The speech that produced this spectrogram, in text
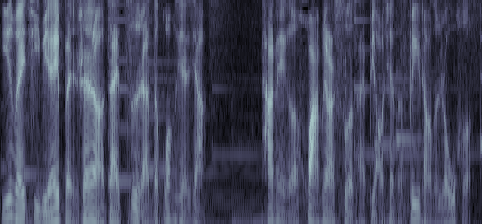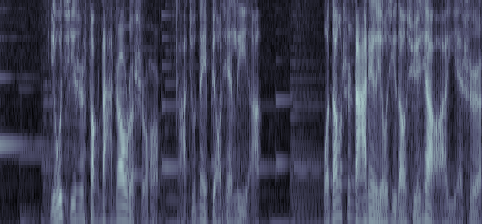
因为 GBA 本身啊在自然的光线下，它那个画面色彩表现的非常的柔和，尤其是放大招的时候啊，就那表现力啊。我当时拿这个游戏到学校啊，也是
